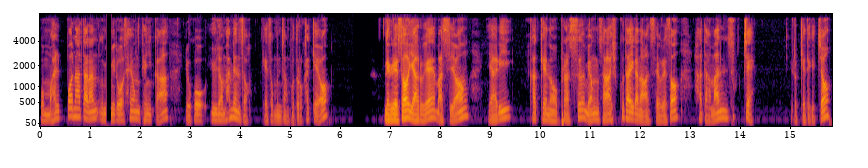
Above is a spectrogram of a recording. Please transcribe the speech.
뭐뭐 할 뻔하다라는 의미로 사용되니까 요거 유념하면서 계속 문장 보도록 할게요. 네, 그래서 야루의 마스형, 야리, 카케노 플러스 명사 슈쿠다이가 나왔어요. 그래서 하다만 숙제 이렇게 되겠죠.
